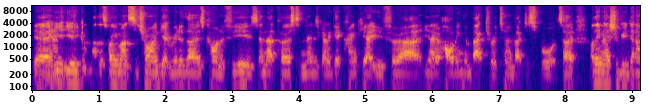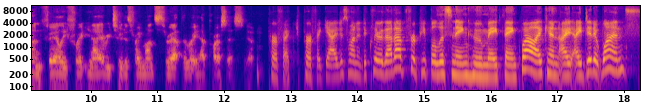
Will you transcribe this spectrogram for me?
Yeah, yeah. You, have got another three months to try and get rid of those kind of fears, and that person then is going to get cranky at you for uh, you know holding them back to return back to sport. So I think they should be done fairly free, you know, every two to three months throughout the rehab process. Yep. Perfect, perfect. Yeah, I just wanted to clear that up for people listening who may think, well, I can, I, I did it once.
